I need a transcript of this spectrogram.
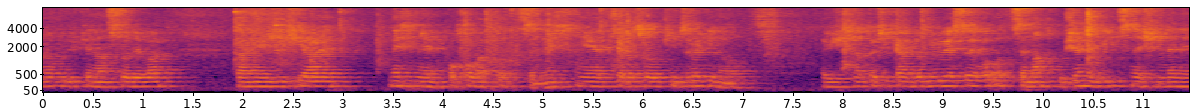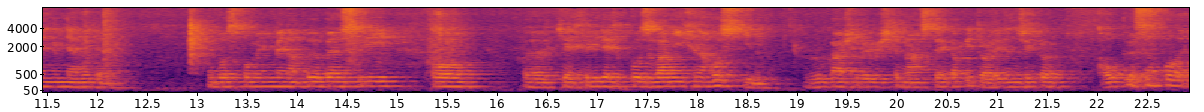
ano, budu tě následovat, pane Ježíši, ale nech mě pochovat otce, nech mě se rozloučit s rodinou. A Ježíš na to říká, kdo miluje svého otce, matku, ženu víc, než mne není mne. Nebo vzpomeňme na podobenství o těch lidech pozvaných na hostinu. V Lukášově ve 14. kapitole jeden řekl, koupil jsem pole,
